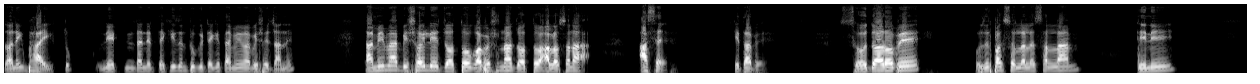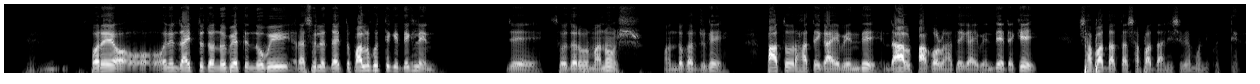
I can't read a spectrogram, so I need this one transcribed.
অনেক ভাই টুক নেট ইন্টারনেট থেকে কিন্তু টুকিটাকি তামিমা বিষয় জানে। তামিমা বিষয় নিয়ে যত গবেষণা, যত আলোচনা আছে কিতাবে সৌদি আরবে হুজুর পাক সাল্লাহ সাল্লাম তিনি পরে অনেক দায়িত্ব য- নবী রাসুলের দায়িত্ব পালন করতে গিয়ে দেখলেন যে সৌদি আরবের মানুষ অন্ধকার যুগে পাথর হাতে গায়ে বেঁধে, ডাল পাকড় হাতে গায়ে বেঁধে এটাকে সাপা দাতা সাপা দান হিসেবে মনে করতেন।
